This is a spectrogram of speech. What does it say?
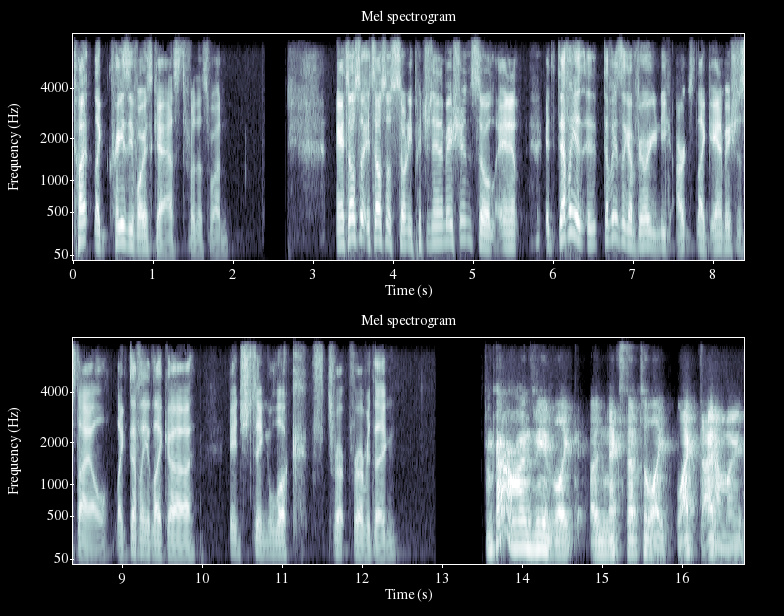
ton, like crazy voice cast for this one. And it's also it's also Sony Pictures Animation, so and it, it definitely is, it definitely is like a very unique art like animation style, like definitely like a interesting look for, for everything. It kind of reminds me of like a next step to like Black Dynamite.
